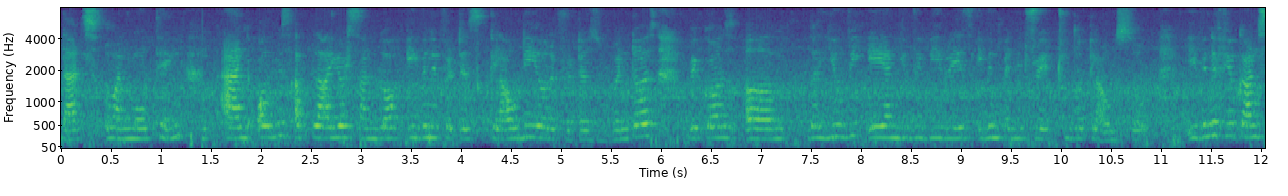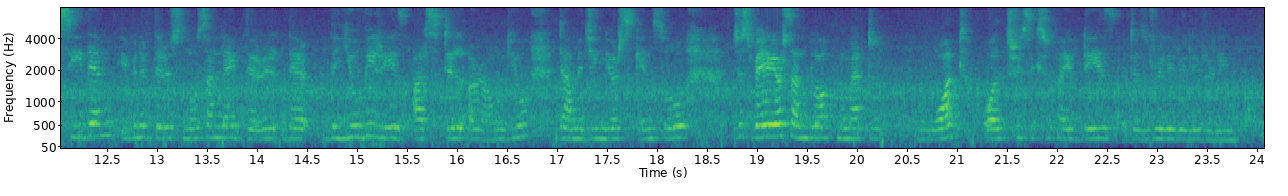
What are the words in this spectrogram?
that's one more thing. And always apply your sunblock even if it is cloudy or if it is winters because um, the UVA and UVB rays even penetrate through the clouds. So even if you can't see them even if there is no sunlight there, there the UV rays are still around you damaging your skin. So just wear your sunblock no matter what. All 365 days it is really really really important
